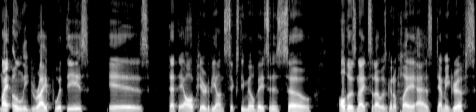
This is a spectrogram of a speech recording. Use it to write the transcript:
my only gripe with these is that they all appear to be on 60 mil bases. So all those knights that I was going to play as demigryphs,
